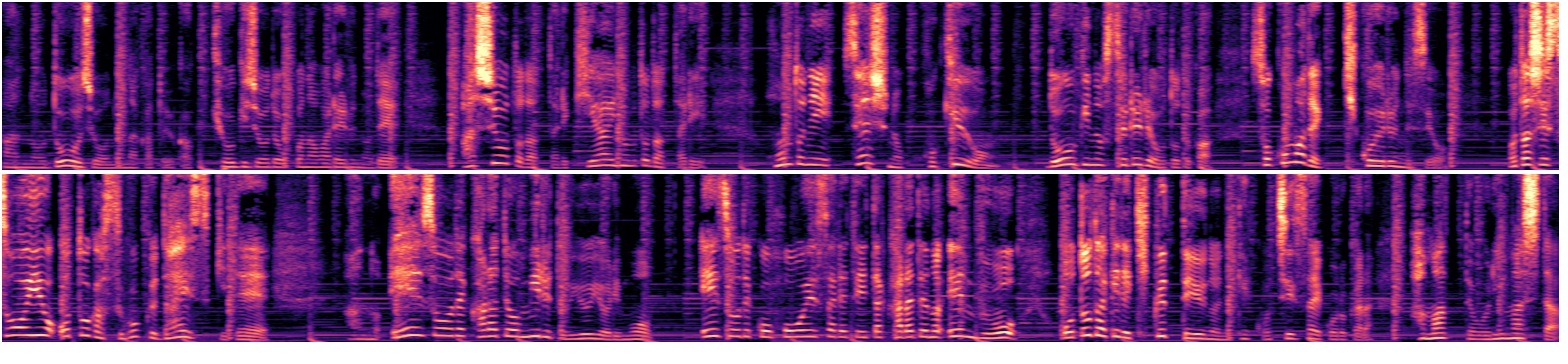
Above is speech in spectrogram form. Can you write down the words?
あの道場の中というか競技場で行われるので足音だったり気合の音だったり本当に選手の呼吸音道着の擦れる音とかそこまで聞こえるんですよ。私そういう音がすごく大好きであの映像で空手を見るというよりも映像でこう放映されていた空手の演舞を音だけで聞くっていうのに結構小さい頃からハマっておりました、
